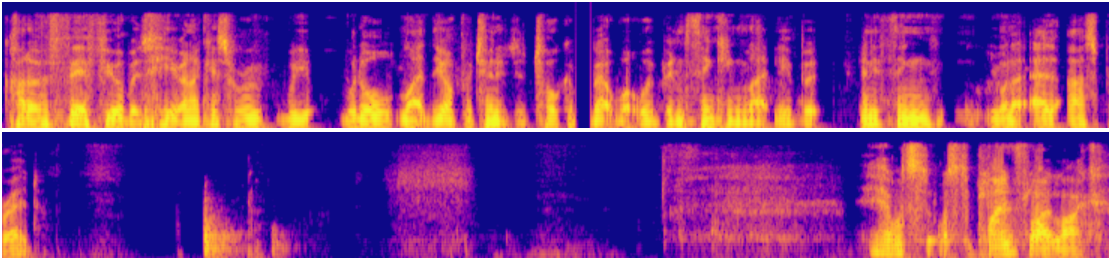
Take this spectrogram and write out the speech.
kind of a fair few of us here, and I guess we we would all like the opportunity to talk about what we've been thinking lately. But anything you want to ask Brad? Yeah, what's the, what's the plane flight like?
